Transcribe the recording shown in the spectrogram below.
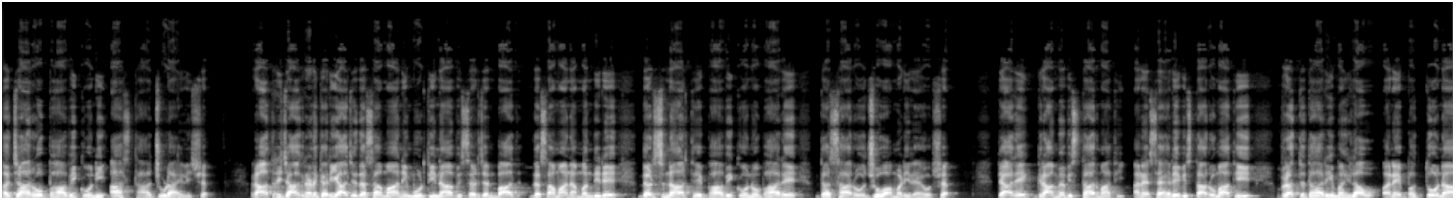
હજારો ભાવિકોની આસ્થા જોડાયેલી છે. રાત્રિ જાગરણ કરી આજે દશામાની મૂર્તિના વિસર્જન બાદ દશામાના મંદિરે દર્શનાર્થે ભાવિકોનો ભારે ધસારો જોવા મળી રહ્યો છે. ત્યારે ગ્રામ્ય વિસ્તારમાંથી અને શહેરી વિસ્તારોમાંથી વ્રતધારી મહિલાઓ અને ભક્તોના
